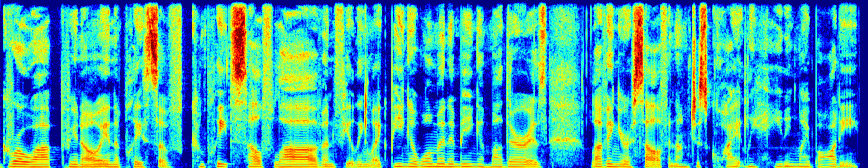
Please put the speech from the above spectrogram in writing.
grow up, you know, in a place of complete self love and feeling like being a woman and being a mother is loving yourself. And I'm just quietly hating my body.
